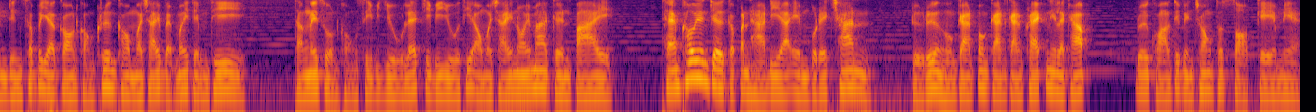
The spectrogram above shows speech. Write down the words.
มดึงทรัพยากรของเครื่องคอมมาใช้แบบไม่เต็มที่ ทั้งในส่วนของ CPU และ GPU ที่เอามาใช้น้อยมากเกินไป แถมเขายังเจอกับปัญหา DRM protection หรือเรื่องของการป้องกันการแคร็กนี่แหละครับโดยความที่เป็นช่องทดสอบเกมเนี่ย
